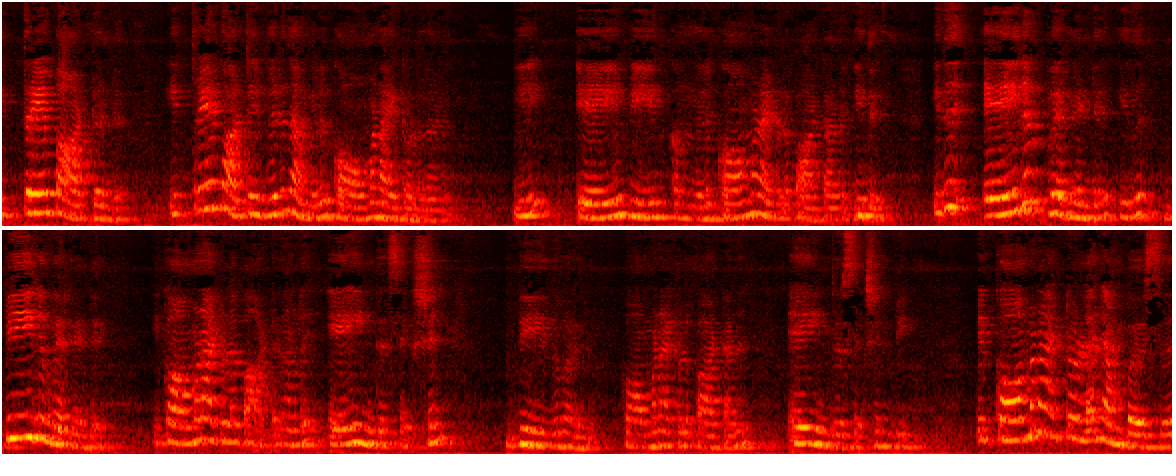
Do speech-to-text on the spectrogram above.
ഇത്രയും പാട്ടുണ്ട്. ഇത്രയും പാട്ട് ഇവർ തമ്മിൽ കോമൺ ആയിട്ടുള്ളതാണ്. ഈ എയും ബിയും തമ്മിൽ കോമൺ ആയിട്ടുള്ള പാട്ടാണ് ഇത്. ഇത് എയിലും വരുന്നുണ്ട് ഇത് ബിയിലും വരുന്നുണ്ട്. ഈ കോമൺ ആയിട്ടുള്ള പാട്ട് നമ്മൾ എ ഇന്റർസെക്ഷൻ ബി എന്ന് പറയുന്നു. കോമൺ ആയിട്ടുള്ള പാട്ടാണ് എ ഇന്റർസെക്ഷൻ ബി ഈ കോമൺ ആയിട്ടുള്ള നമ്പേഴ്സ്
